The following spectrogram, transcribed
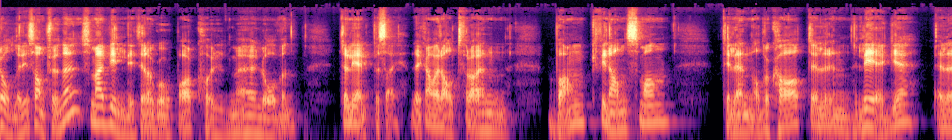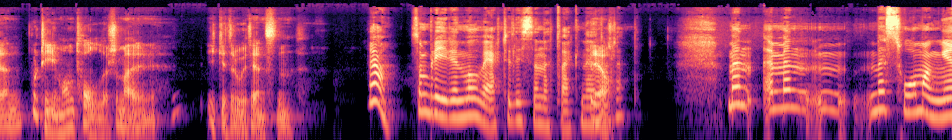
roller i samfunnet, som er villige til å gå på akkord med loven til å hjelpe seg. Det kan være alt fra en bank, finansmann, til en advokat eller en lege eller en politimann, toller, som er ikke tro i tjenesten. Ja, som blir involvert i disse nettverkene, rett og slett. Men, men med så mange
